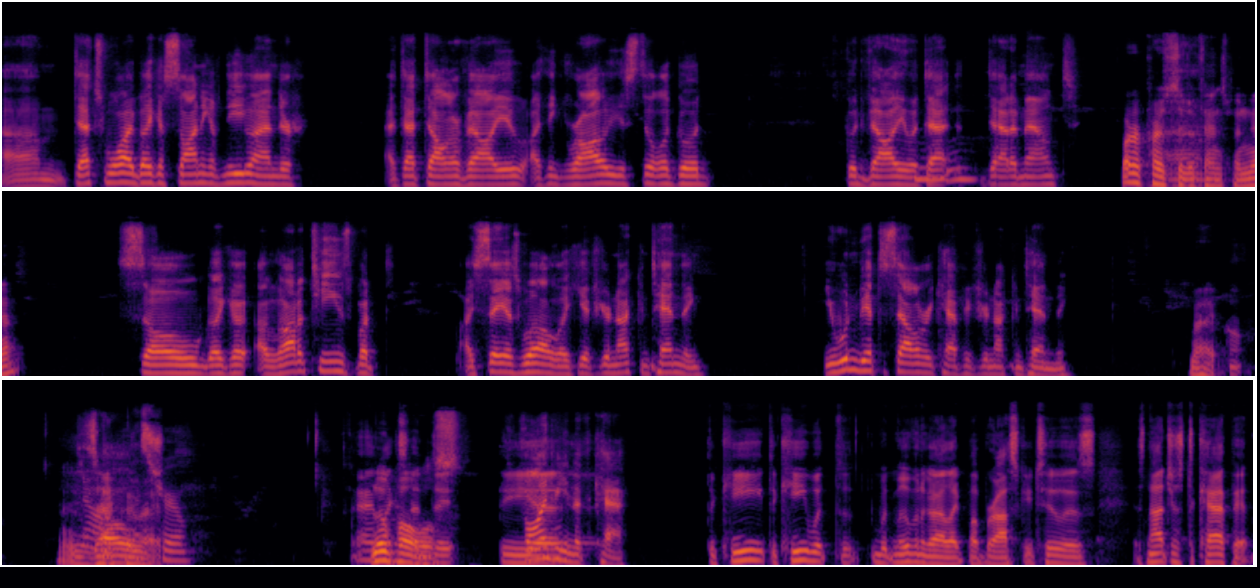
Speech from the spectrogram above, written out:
um, that's why like a signing of Nylander at that dollar value. I think Rielly is still a good, good value at that Mhm. that amount. What a price to Um, defenseman, yeah. So like a, a lot of teams, but I say as well, like if you're not contending, you wouldn't be at the salary cap if you're not contending. Right. Oh. Exactly no, right. that's true. And like said, the- Loopholes. the, Fine uh, being at the cap. The key the key with the, with moving a guy like Bobrovsky too is is not just a cap hit.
